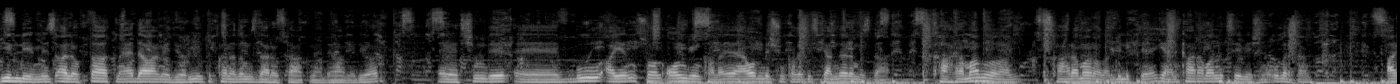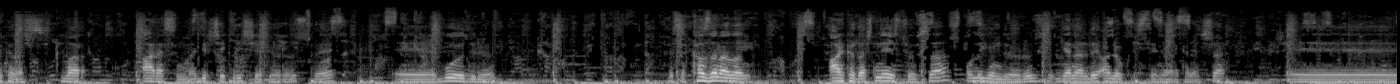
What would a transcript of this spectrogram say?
birliğimiz Alok dağıtmaya devam ediyor. YouTube kanalımız da Alok dağıtmaya devam ediyor. Evet şimdi e, bu ayın son 10 gün kala veya 15 gün kala biz kendi aramızda kahraman olan kahraman olan birlikte yani kahramanlık seviyesine ulaşan arkadaşlar arasında bir çekiliş yapıyoruz ve e, bu ödülü mesela kazanan arkadaş ne istiyorsa onu gönderiyoruz. Genelde Alok isteniyor arkadaşlar. Ee,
